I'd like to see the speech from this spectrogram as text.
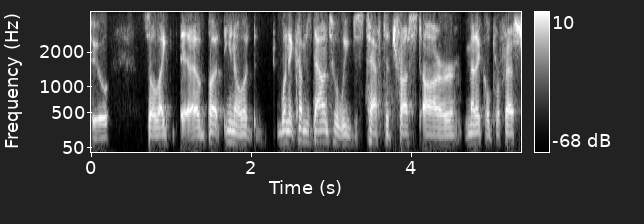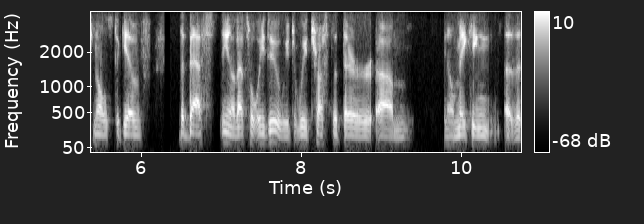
to. So, like, uh, but you know, when it comes down to it, we just have to trust our medical professionals to give the best. You know, that's what we do. We we trust that they're um, you know making uh, the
